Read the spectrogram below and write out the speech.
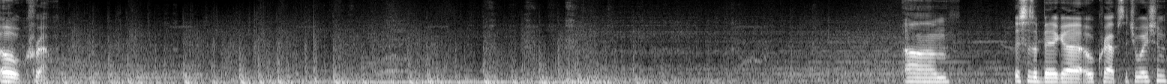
Oh crap. Um, this is a big uh, oh crap situation.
